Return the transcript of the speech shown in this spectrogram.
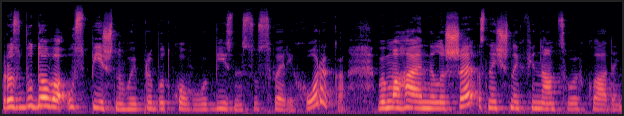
Розбудова успішного і прибуткового бізнесу у сфері хорика вимагає не лише значних фінансових вкладень,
